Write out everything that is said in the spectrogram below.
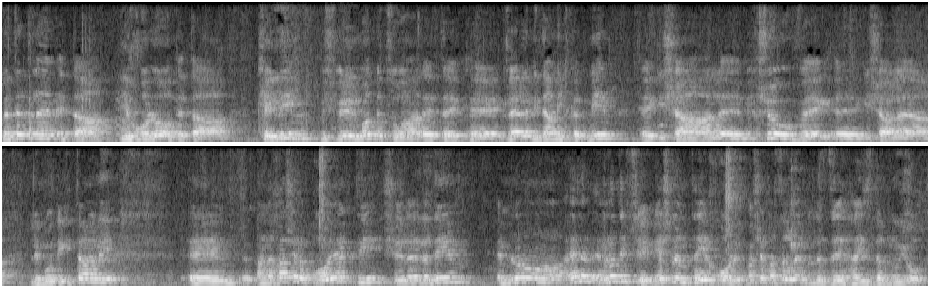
לתת להם את היכולות, את הכלים בשביל ללמוד בצורה, את כלי הלמידה המתקדמים, גישה למחשוב, גישה ללימוד דיגיטלי. ההנחה של הפרויקט היא שלילדים הם לא, הם לא טיפשים, יש להם את היכולת, מה שחסר להם זה ההזדמנויות.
